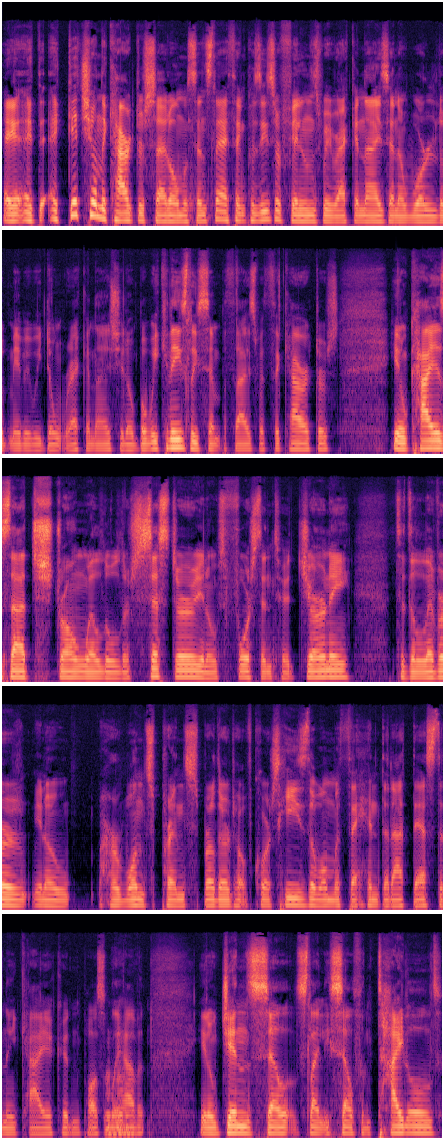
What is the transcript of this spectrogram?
it, it, gets you on the character side almost instantly, I think, because these are feelings we recognize in a world that maybe we don't recognize, you know, but we can easily sympathize with the characters. You know, Kai is that strong willed older sister, you know, forced into a journey to deliver, you know, her once prince brother. Of course, he's the one with the hint of that destiny. Kaya couldn't possibly mm-hmm. have it. You know, Jin's slightly self entitled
